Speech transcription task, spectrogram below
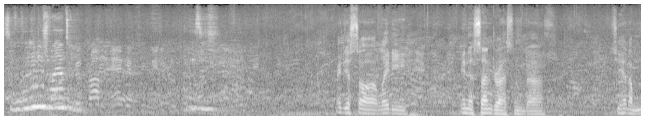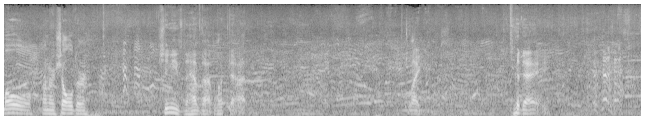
Si vous voulez nous joindre, allez-y. I just saw a lady in a sundress and uh, she had a mole on her shoulder. She needs to have that looked at. Like today.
